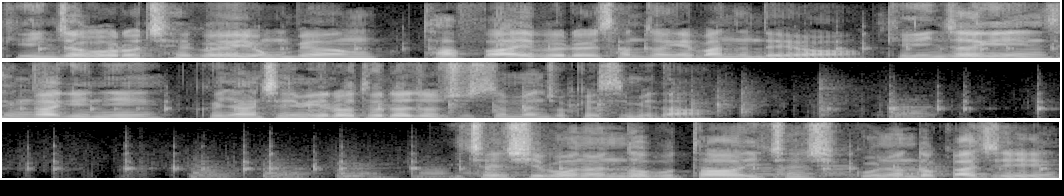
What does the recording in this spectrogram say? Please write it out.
개인적으로 최고의 용병 탑5를 선정해봤는데요. 개인적인 생각이니 그냥 재미로 들어줘 주셨으면 좋겠습니다. 2015년도부터 2019년도까지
